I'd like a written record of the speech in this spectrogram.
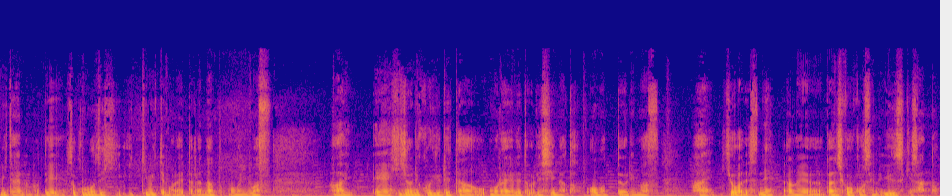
みたいなのでそこもぜひ行ってみてもらえたらなと思います。はい、えー、非常にこういうレターをもらえると嬉しいなと思っております。はい、今日はですねあの男子高校生のゆうすけさんの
